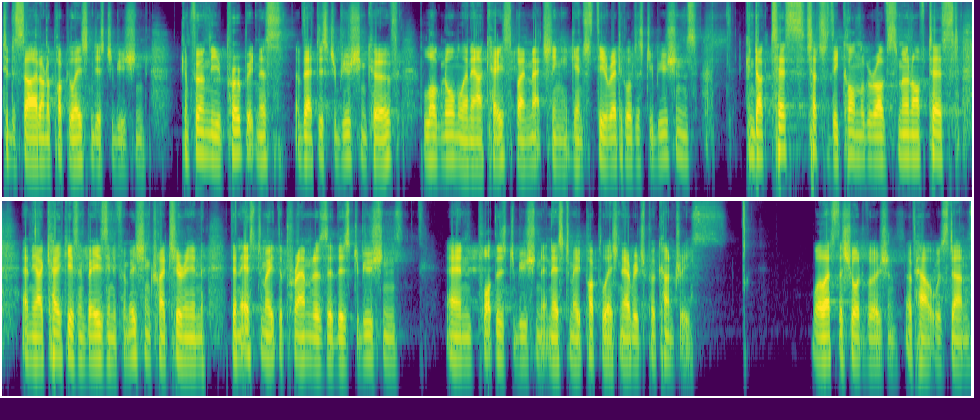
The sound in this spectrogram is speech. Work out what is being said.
to decide on a population distribution, confirm the appropriateness of that distribution curve, log normal in our case, by matching against theoretical distributions, conduct tests such as the Kolmogorov-Smirnov test and the Akaike's and Bayesian information criterion, then estimate the parameters of the distribution and plot the distribution and estimate population average per country. Well, that's the short version of how it was done.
